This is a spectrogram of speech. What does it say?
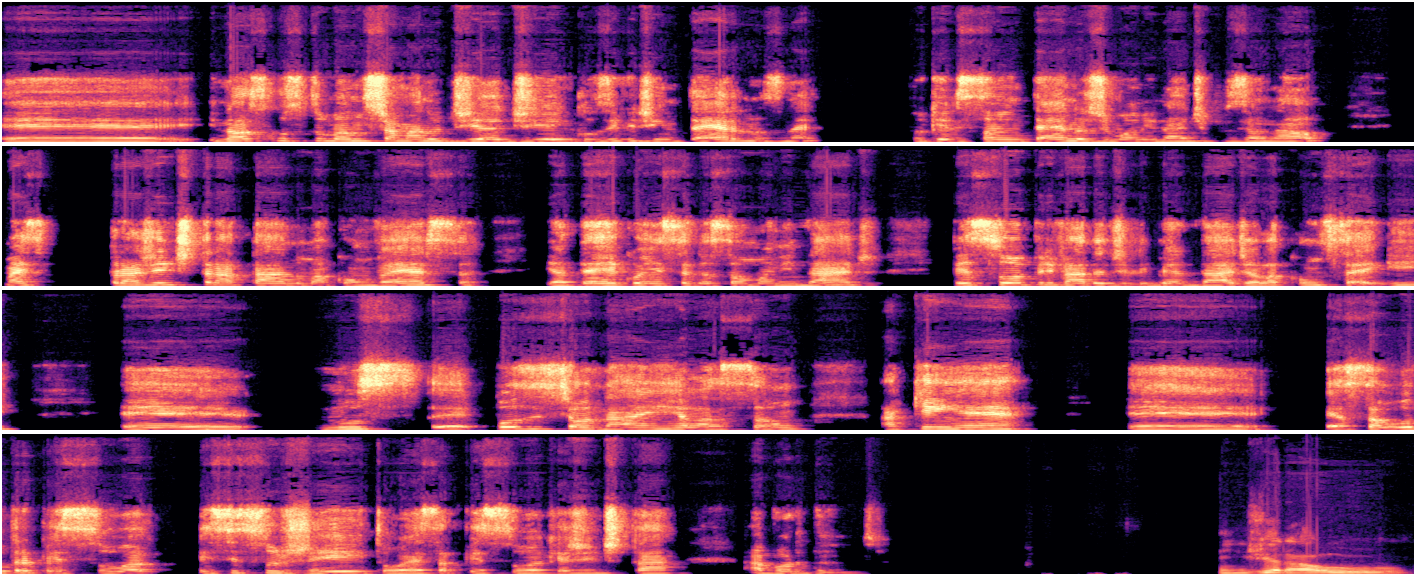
é, e nós costumamos chamar no dia a dia, inclusive, de internos, né? Porque eles são internos de uma unidade prisional, mas para a gente tratar numa conversa e até reconhecer essa humanidade, pessoa privada de liberdade, ela consegue é, nos é, posicionar em relação a quem é, é essa outra pessoa, esse sujeito ou essa pessoa que a gente está abordando. Em geral,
